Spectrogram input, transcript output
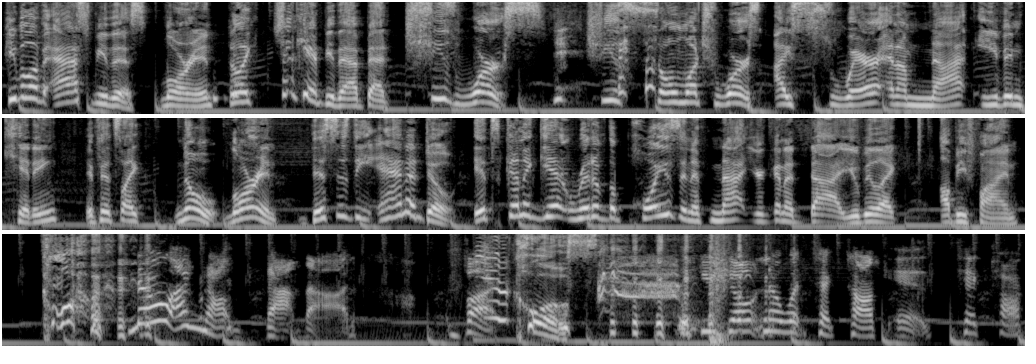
people have asked me this, Lauren. They're like, she can't be that bad. She's worse. She is so much worse. I swear, and I'm not even kidding. If it's like, no, Lauren, this is the antidote. It's gonna get rid of the poison. If not, you're gonna die. You'll be like, I'll be fine. Come on. no, I'm not that bad. But you're close. if you don't know what TikTok is, TikTok,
